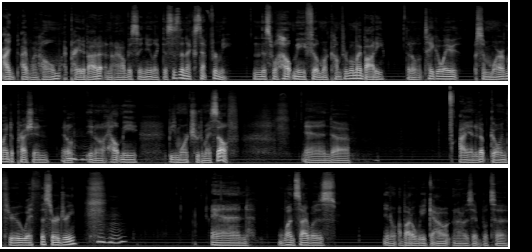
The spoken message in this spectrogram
I I went home. I prayed about it, and I obviously knew like this is the next step for me, and this will help me feel more comfortable in my body. That'll take away some more of my depression. It'll you know help me be more true to myself. And uh, I ended up going through with the surgery. Mm-hmm. And once I was, you know, about a week out and I was able to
